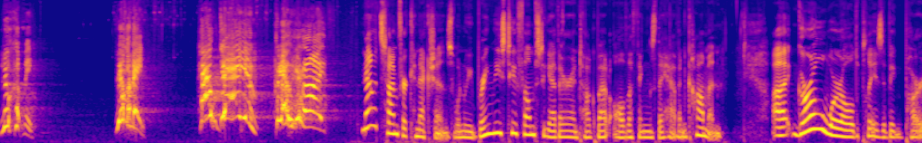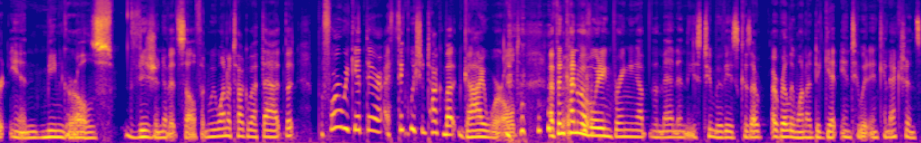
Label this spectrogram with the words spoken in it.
Look at me! Look at me! How dare you! Close your eyes! Now it's time for connections when we bring these two films together and talk about all the things they have in common. Uh, Girl World plays a big part in Mean Girls' vision of itself, and we want to talk about that. But before we get there, I think we should talk about Guy World. I've been kind of avoiding bringing up the men in these two movies because I, I really wanted to get into it in connections.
